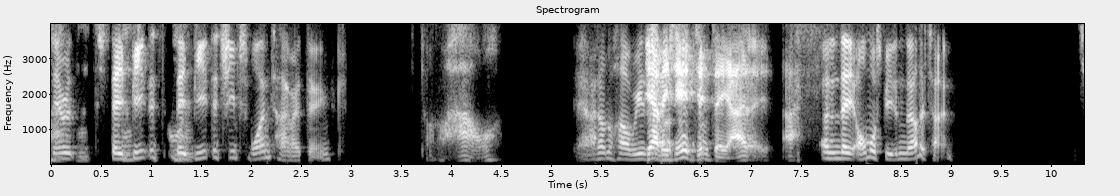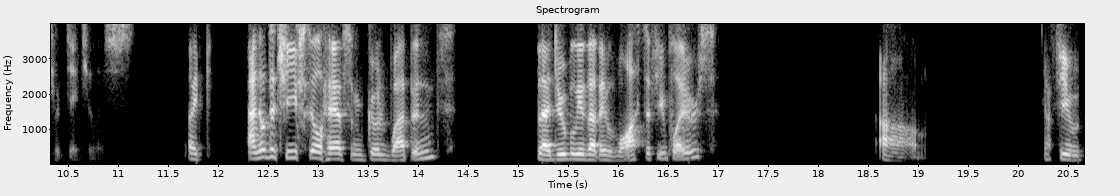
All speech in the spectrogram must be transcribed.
They were- that's- They that's beat the, the they beat the Chiefs one time, I think. Don't know how. Yeah, I don't know how either. Yeah, they did, didn't they? I, I, And they almost beat them the other time. it's ridiculous. Like, I know the Chiefs still have some good weapons, but I do believe that they lost a few players. Um, a few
